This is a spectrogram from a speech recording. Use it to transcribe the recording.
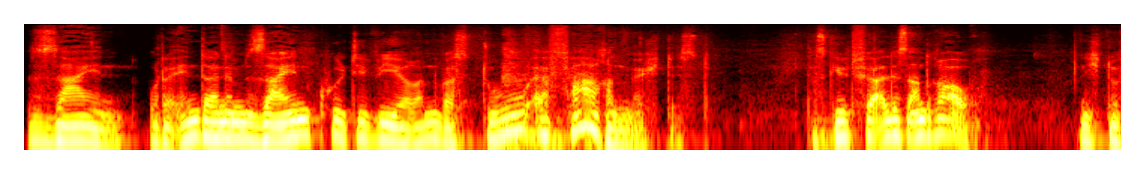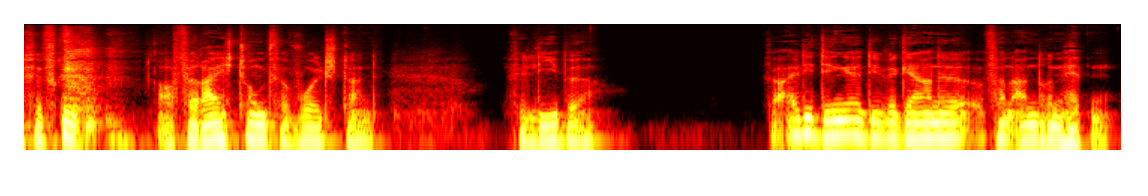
sein oder in deinem Sein kultivieren, was du erfahren möchtest. Das gilt für alles andere auch. Nicht nur für Frieden, auch für Reichtum, für Wohlstand, für Liebe, für all die Dinge, die wir gerne von anderen hätten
